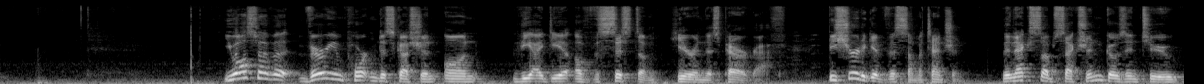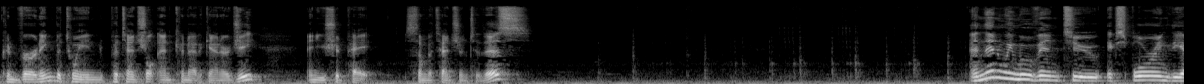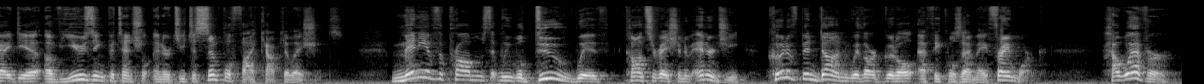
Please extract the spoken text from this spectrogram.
You also have a very important discussion on the idea of the system here in this paragraph. Be sure to give this some attention. The next subsection goes into converting between potential and kinetic energy, and you should pay some attention to this. And then we move into exploring the idea of using potential energy to simplify calculations. Many of the problems that we will do with conservation of energy could have been done with our good old F equals ma framework. However,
